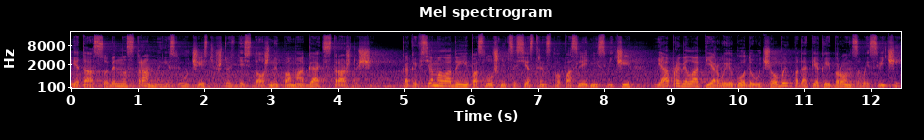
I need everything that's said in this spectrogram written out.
и это особенно странно, если учесть, что здесь должны помогать страждущим. Как и все молодые послушницы сестринства последней свечи, я провела первые годы учебы под опекой бронзовой свечи,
